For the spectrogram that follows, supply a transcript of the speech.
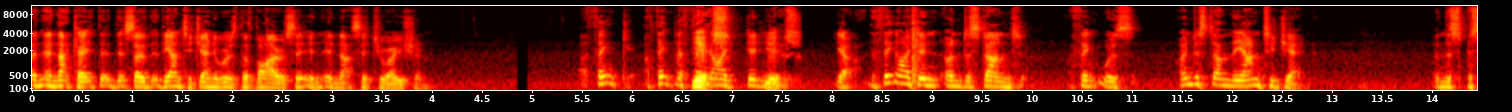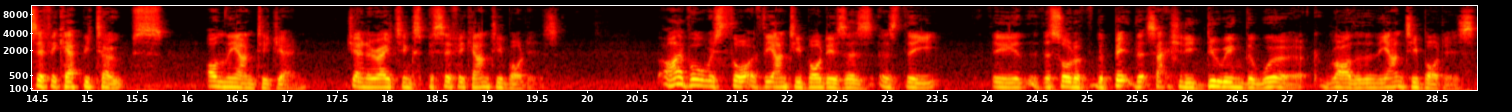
In, in that case, so the antigen was the virus in, in that situation. I think I think the thing yes. I didn't yes yeah the thing I didn't understand I think was I understand the antigen and the specific epitopes on the antigen generating specific antibodies. I've always thought of the antibodies as as the the the sort of the bit that's actually doing the work rather than the antibodies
